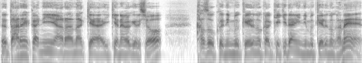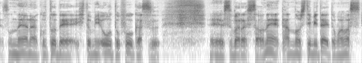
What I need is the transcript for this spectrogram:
で誰かにやらなきゃいけないわけでしょ？家族に向けるのか劇団員に向けるのかねそんなようなことで瞳オートフォーカス、えー素晴らしさをね堪能してみたいと思います。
